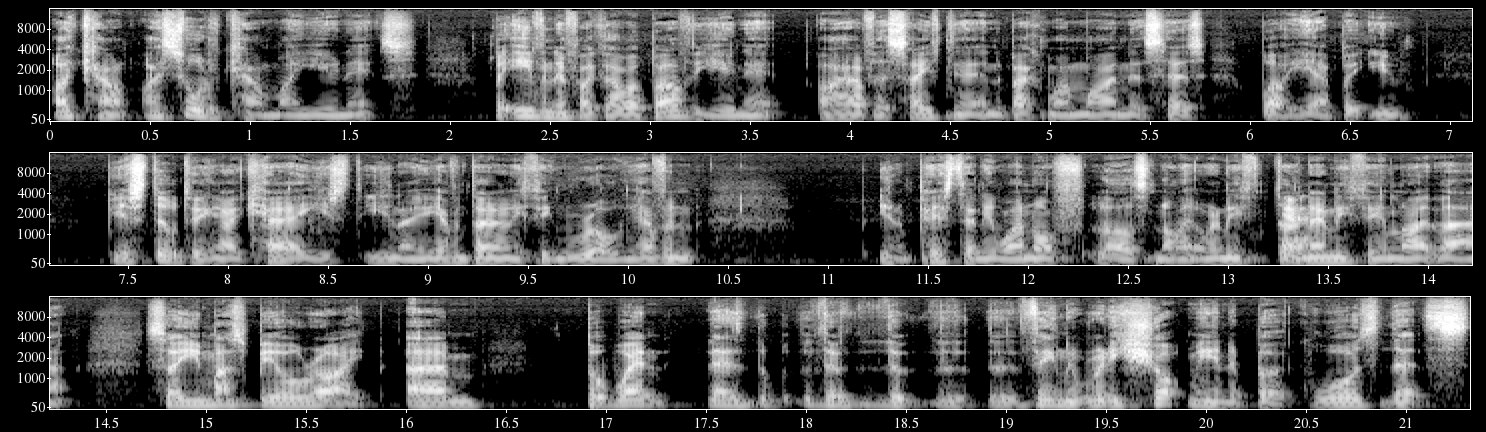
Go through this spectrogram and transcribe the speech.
I count, I sort of count my units, but even if I go above the unit, I have a safety net in the back of my mind that says, well, yeah, but you but you're still doing okay. You, you know, you haven't done anything wrong. You haven't you know pissed anyone off last night or anything, done Yeah. anything like that. So you must be all right. Um, but when there's the, the, the, the, the thing that really shocked me in the book was that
